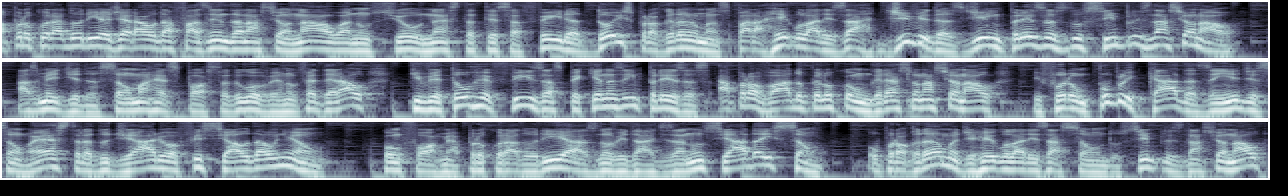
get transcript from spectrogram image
A Procuradoria-Geral da Fazenda Nacional anunciou nesta terça-feira dois programas para regularizar dívidas de empresas do Simples Nacional. As medidas são uma resposta do governo federal que vetou refis às pequenas empresas, aprovado pelo Congresso Nacional, e foram publicadas em edição extra do Diário Oficial da União. Conforme a Procuradoria, as novidades anunciadas são o Programa de Regularização do Simples Nacional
